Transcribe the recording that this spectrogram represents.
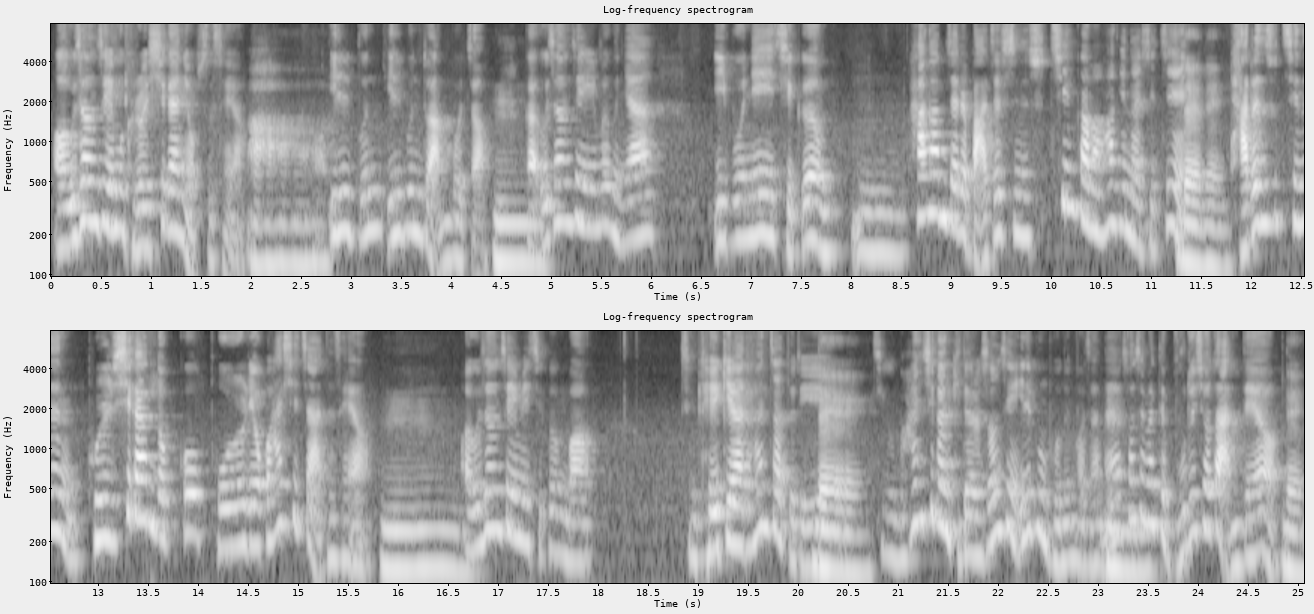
어, 의사 선생님은 그럴 시간이 없으세요. 아. 1분, 1분도 안 보죠. 음. 그러니까 의사 선생님은 그냥 이분이 지금 음, 항암제를 맞을 수 있는 수치인가만 확인하시지 네네. 다른 수치는 볼 시간도 없고 보려고 하시지 않으세요. 음. 아, 의사 선생님이 지금 막 지금 대기하는 환자들이 네. 지금 한 시간 기다려서 선생님 1분 보는 거잖아요. 음. 선생님한테 물으셔도 안 돼요. 네.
